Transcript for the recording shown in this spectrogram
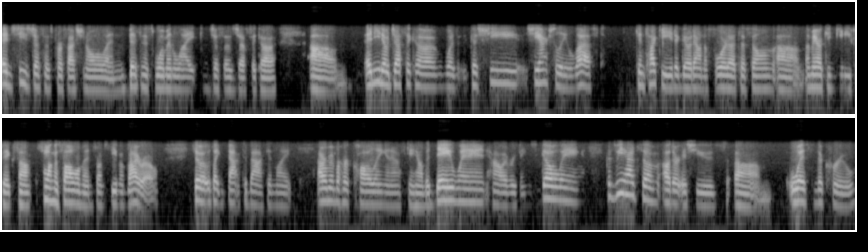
and she's just as professional and businesswoman like just as jessica. Um and you know jessica was because she she actually left kentucky to go down to florida to film um american guinea pig song, song of solomon from stephen biro so it was like back to back and like i remember her calling and asking how the day went how everything's going because we had some other issues um with the crew.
